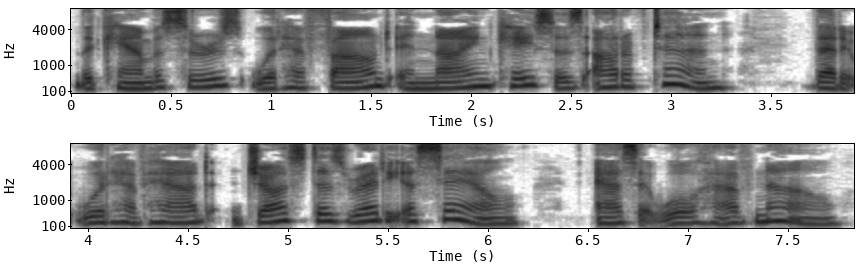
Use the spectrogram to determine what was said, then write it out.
the canvassers would have found in nine cases out of ten that it would have had just as ready a sale as it will have now.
